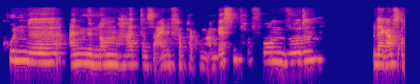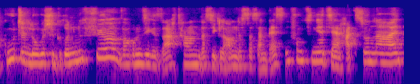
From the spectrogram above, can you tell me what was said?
Kunde angenommen hat, dass eine Verpackung am besten performen würde. Und da gab es auch gute logische Gründe für, warum sie gesagt haben, dass sie glauben, dass das am besten funktioniert, sehr rational.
